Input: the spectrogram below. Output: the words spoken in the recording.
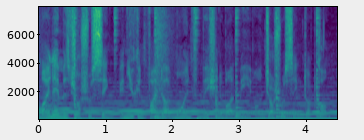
My name is Joshua Singh, and you can find out more information about me on joshuasingh.com.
